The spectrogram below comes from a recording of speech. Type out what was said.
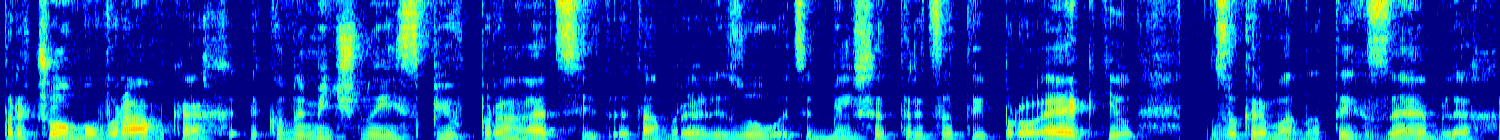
Причому в рамках економічної співпраці, там реалізовується більше 30 проєктів, зокрема на тих землях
